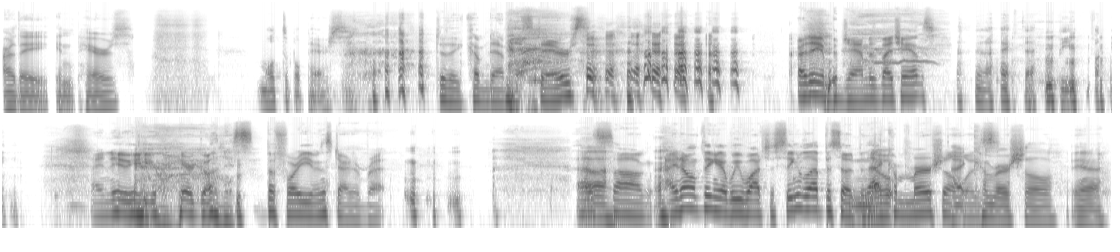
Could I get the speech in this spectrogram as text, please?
are they in pairs? Multiple pairs. Do they come down the stairs? Are they in pajamas by chance? that would be funny. I knew you were going this before you even started, Brett. That uh. song. I don't think we watched a single episode, but that commercial That was. commercial, yeah.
